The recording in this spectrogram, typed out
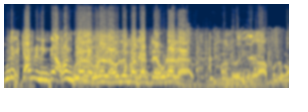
விடு கேப்டன் இங்க அவன் விடாத விடாத அவர்தான்ப்பா கேப்டன் விடாத. வந்து வரைக்கும் லா பண்ணுங்க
